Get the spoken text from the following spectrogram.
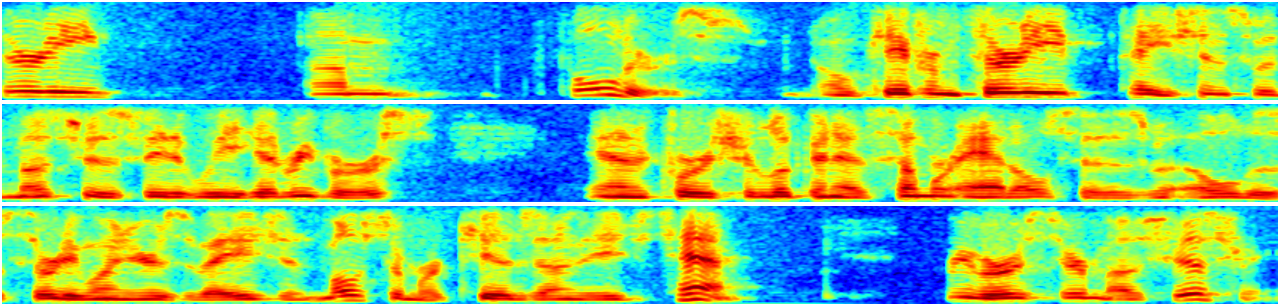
30 um, folders, okay, from 30 patients with muscular dystrophy that we had reversed. And of course, you're looking at some were adults as old as 31 years of age, and most of them were kids under the age of 10, reversed their muscular dystrophy.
